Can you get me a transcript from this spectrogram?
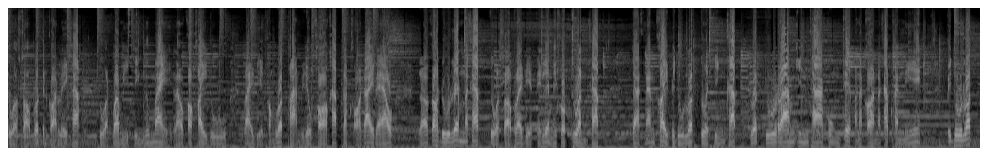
ตรวจสอบรถกันก่อนเลยครับ ตรวจว่ามีจริงหรือไม่ แล้วก็ค่อยดูรายละเอียดของรถผ่านวิดีโอคอลครับ ถ้าขอได้แล้ว แล้วก็ดูเล่มนะครับ ตรวจสอบรายละเอียดในเล่มให้ครบถ้วนครับ จากนั้นค่อยไปดูรถตัวจริงครับ รถยูรามอินทากรุงเทพมหานครนะครับคันนี้ ไปดูรถไป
